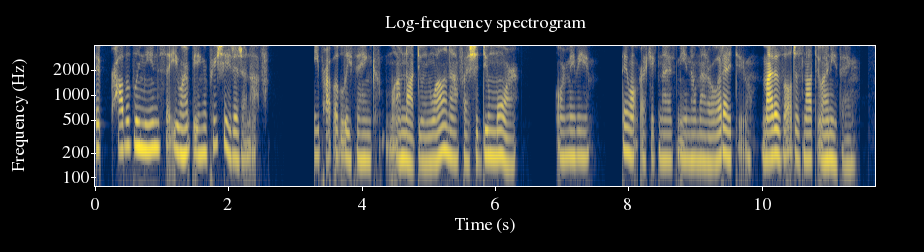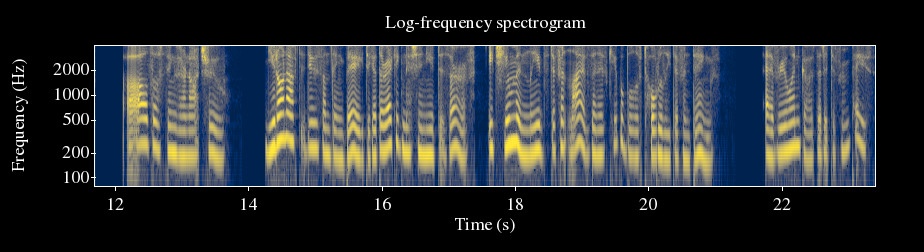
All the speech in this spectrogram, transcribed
it probably means that you aren't being appreciated enough. You probably think, well, I'm not doing well enough, I should do more. Or maybe they won't recognize me no matter what I do. Might as well just not do anything. All those things are not true. You don't have to do something big to get the recognition you deserve. Each human leads different lives and is capable of totally different things. Everyone goes at a different pace.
